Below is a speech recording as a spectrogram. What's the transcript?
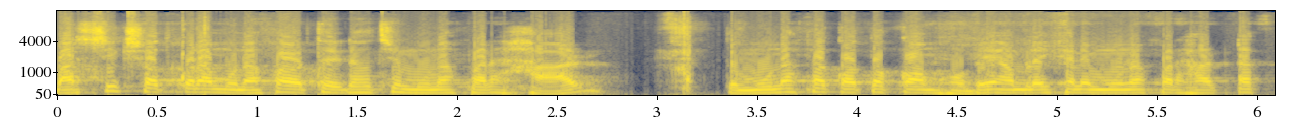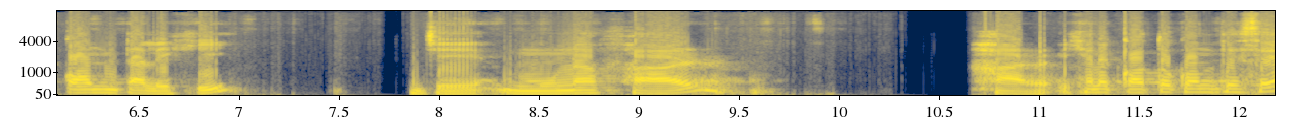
বার্ষিক শতকরা মুনাফা, অর্থাৎ এটা হচ্ছে মুনাফার হার। তো মুনাফা কত কম হবে? আমরা এখানে মুনাফার হারটা কমটা লিখি, যে মুনাফার হার। এখানে কত কমতেছে?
